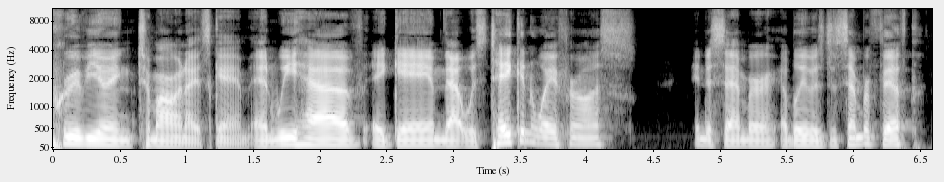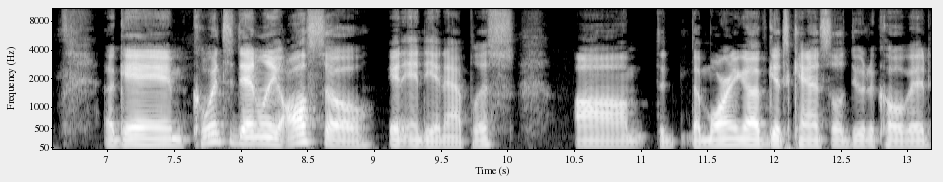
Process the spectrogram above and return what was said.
previewing tomorrow night's game. And we have a game that was taken away from us in December. I believe it was December 5th. A game coincidentally also in Indianapolis. Um, the, the morning of gets canceled due to COVID.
